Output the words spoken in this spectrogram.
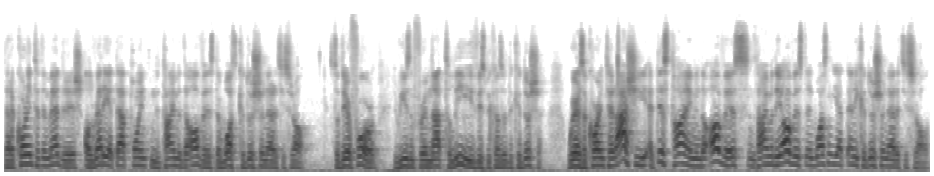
that according to the Medrash, already at that point in the time of the Ovis, there was Kedusha in Eretz Yisrael. So therefore, the reason for him not to leave is because of the kedusha. Whereas according to Rashi, at this time in the Ovis, in the time of the Ovis, there wasn't yet any kedusha in Eretz Yisrael.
